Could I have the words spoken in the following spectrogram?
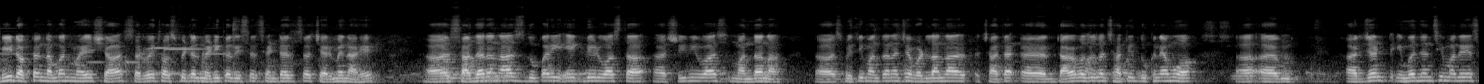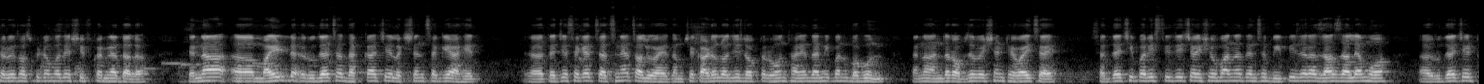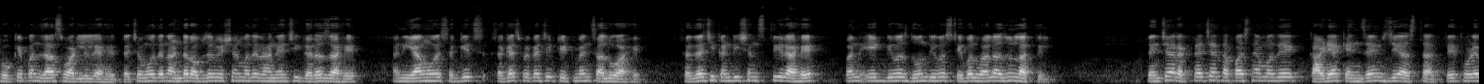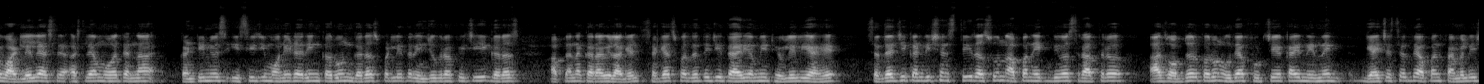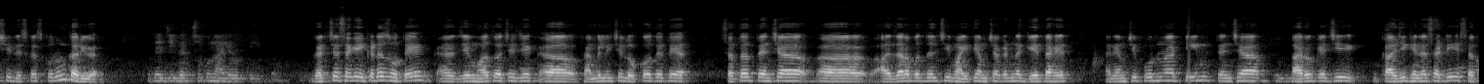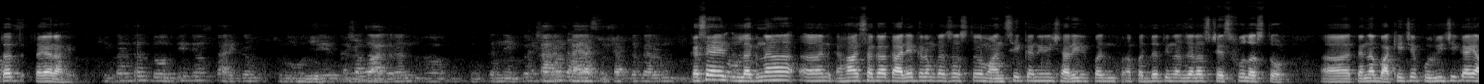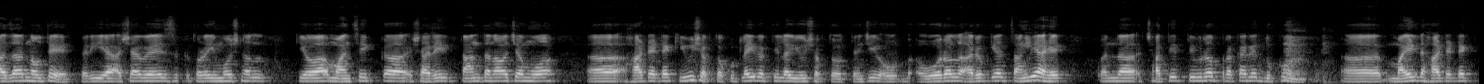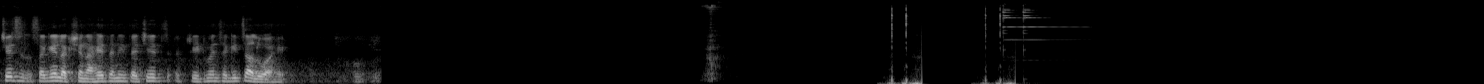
मी doctor Naman Mahesh Shah सर्वेत hospital medical research सेंटरचं chairman आहे. साधारण आज दुपारी एक दीड वाजता श्रीनिवास मंदाना स्मृती मंदानाच्या वडिलांना छात्या डाव्या बाजूला छातीत दुखण्यामुळं अर्जंट इमर्जन्सीमध्ये सर्वेत हॉस्पिटलमध्ये शिफ्ट करण्यात आलं. त्यांना माइल्ड हृदयाच्या धक्काचे लक्षण सगळे आहेत. त्याचे त्याच्या सगळ्या चाचण्या चालू आहेत. आमचे कार्डिओलॉजिस्ट डॉक्टर रोहन ठाणेदारांनी पण बघून त्यांना अंडर ऑब्झर्वेशन ठेवायचं आहे सध्याची परिस्थितीच्या हिशोबानं त्यांचं बी पी जरा जास्त झाल्यामुळं हृदयाचे ठोके पण जास्त वाढलेले आहेत. त्याच्यामुळे त्यांना अंडर ऑब्झर्वेशनमध्ये राहण्याची गरज आहे आणि यामुळे सगळीच सगळ्याच प्रकारची ट्रीटमेंट चालू आहे. सध्याची कंडिशन स्थिर आहे पण एक दिवस दोन दिवस स्टेबल व्हायला अजून लागतील. त्यांच्या रक्ताच्या तपासण्यामध्ये कार्डियाक एन्झाईम्स जे असतात ते थोडे वाढलेले असल्या असल्यामुळं त्यांना continuous E C G monitoring करून गरज पडली तर एन्जिओग्राफीचीही गरज आपल्याला करावी लागेल. सगळ्याच पद्धतीची तयारी आम्ही ठेवलेली आहे. सध्याची कंडिशन स्थिर असून आपण एक दिवस रात्र आज ऑब्झर्व करून उद्या पुढचे काही निर्णय घ्यायचे असतील ते आपण फॅमिलीशी डिस्कस करून करूया. त्याची घरचे कोण आले होते? घरचे सगळे इकडेच होते. जे महत्त्वाचे जे फॅमिलीचे लोक होते ते सतत त्यांच्या आजाराबद्दलची माहिती आमच्याकडनं घेत आहेत. आणि आमची पूर्ण टीम त्यांच्या आरोग्याची काळजी घेण्यासाठी सतत तयार आहे. खरं तर दोन तीन दिवस कार्यक्रम सुरू होते जागरण नेमकं कारण काय असू शकतं? कारण कसं आहे लग्न हा सगळा कार्यक्रम कसा असतो? मानसिक आणि शारीरिक पद पद्धतीनं जरा स्ट्रेसफुल असतो. त्यांना बाकीचे पूर्वीची काही आजार नव्हते तरी अशा वेळेस थोडं इमोशनल किंवा मानसिक शारीरिक ताणतणावाच्यामुळं हार्ट अटॅक येऊ शकतो. कुठल्याही व्यक्तीला येऊ शकतो. त्यांची ओव्हरऑल आरोग्य चांगली आहे. पण छातीत तीव्र प्रकारे दुखून माइल्ड हार्ट अटॅकचेच सगळे लक्षण आहेत आणि त्याचेच ट्रीटमेंट सगळी चालू आहे.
